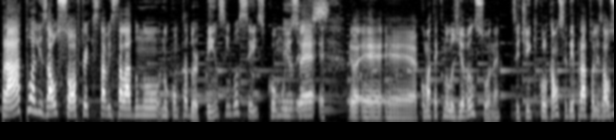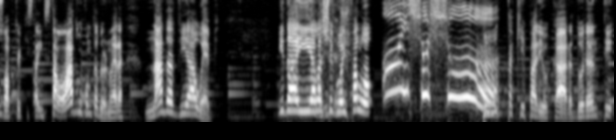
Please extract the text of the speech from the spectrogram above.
pra atualizar o software que estava instalado no, no computador. Pensem vocês como Meu isso é, é- é- é- como a tecnologia avançou, né? Você tinha que colocar um CD pra atualizar Uhum. o software que está instalado no computador, não era nada via web. E daí ela chegou e falou: Puta que pariu, cara. Durante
